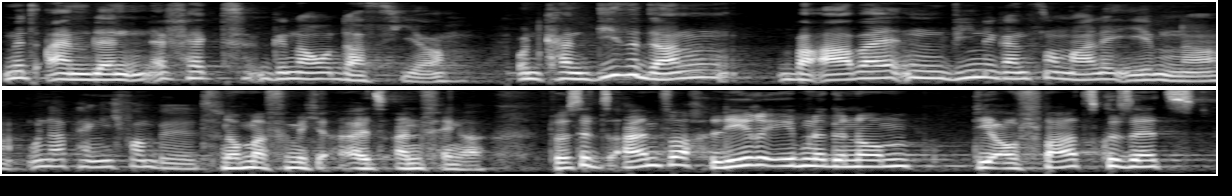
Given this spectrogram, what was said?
mit einem Blendeneffekt genau das hier. Und kann diese dann bearbeiten wie eine ganz normale Ebene, unabhängig vom Bild. Nochmal für mich als Anfänger. Du hast jetzt einfach leere Ebene genommen, die auf schwarz gesetzt,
